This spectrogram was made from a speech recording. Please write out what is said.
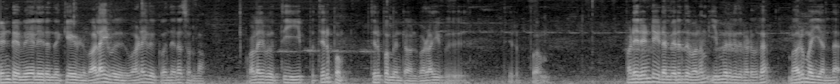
ரெண்டு மேலே இருந்த கீழ் வளைவு வளைவுக்கு வந்து என்ன சொல்லலாம்? வளைவு தீ இப்பு திருப்பம். திருப்பம் என்றால் வளைவு திருப்பம். பனிரெண்டு இடமிருந்து வளம் இம் இருக்குது நடுவில். மறுமை அல்ல.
